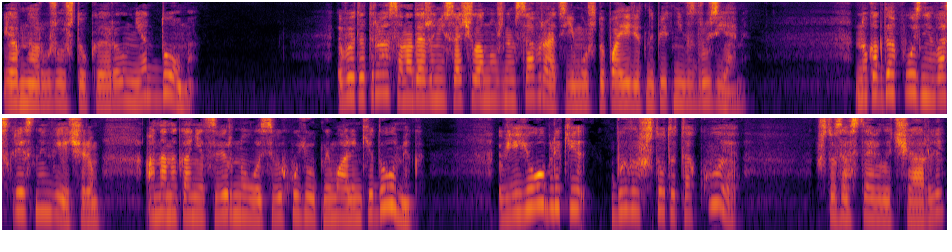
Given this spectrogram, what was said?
и обнаружил, что Кэрол нет дома. В этот раз она даже не сочла нужным соврать ему, что поедет на пикник с друзьями. Но когда поздним воскресным вечером она, наконец, вернулась в их уютный маленький домик, в ее облике было что-то такое — что заставило Чарли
